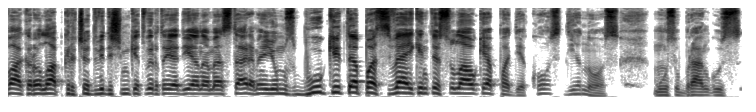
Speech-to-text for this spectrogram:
vakaro lapkričio 24 dieną mes tarėme jums būkite pasveikinti sulaukę padėkos dienos. Mūsų brangus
